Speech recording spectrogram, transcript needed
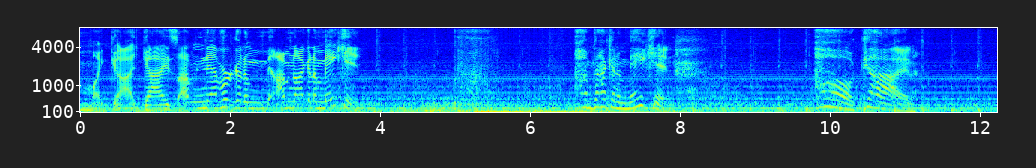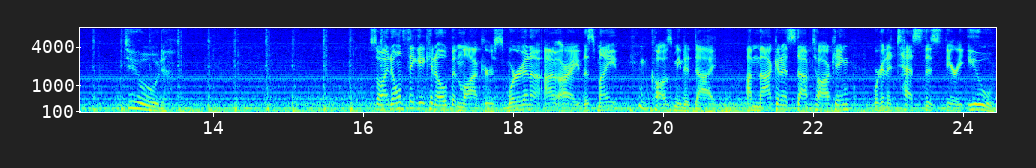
Oh my I'm never gonna, I'm not gonna make it. I'm not gonna make it. Oh god. Dude. So I don't think it can open lockers. We're gonna, I, all right, this might cause me to die. I'm not gonna stop talking. We're gonna test this theory. Ew,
